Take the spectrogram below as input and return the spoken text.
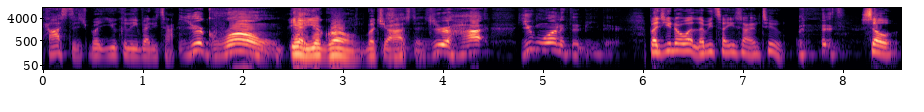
Hostage, but you can leave anytime. You're grown. Yeah, you're grown, but you're hostage. You're hot. You wanted to be there. But you know what? Let me tell you something too. so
